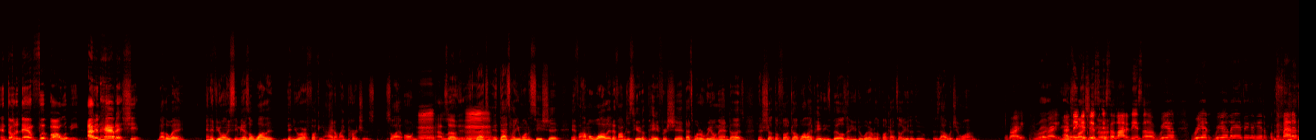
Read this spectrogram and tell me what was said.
and throw the damn football with me. I didn't have that shit. By the way, and if you only see me as a wallet, then you are a fucking item I purchased. So I own you. Mm. I So love if, it. if that's if that's how you want to see shit, if I'm a wallet, if I'm just here to pay for shit, that's what a real man does. Then shut the fuck up while I pay these bills, and you do whatever the fuck I tell you to do. Is that what you want? Right. Right. Right. I think it's just it's a lot of this uh real real real ass nigga get the fuck about.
